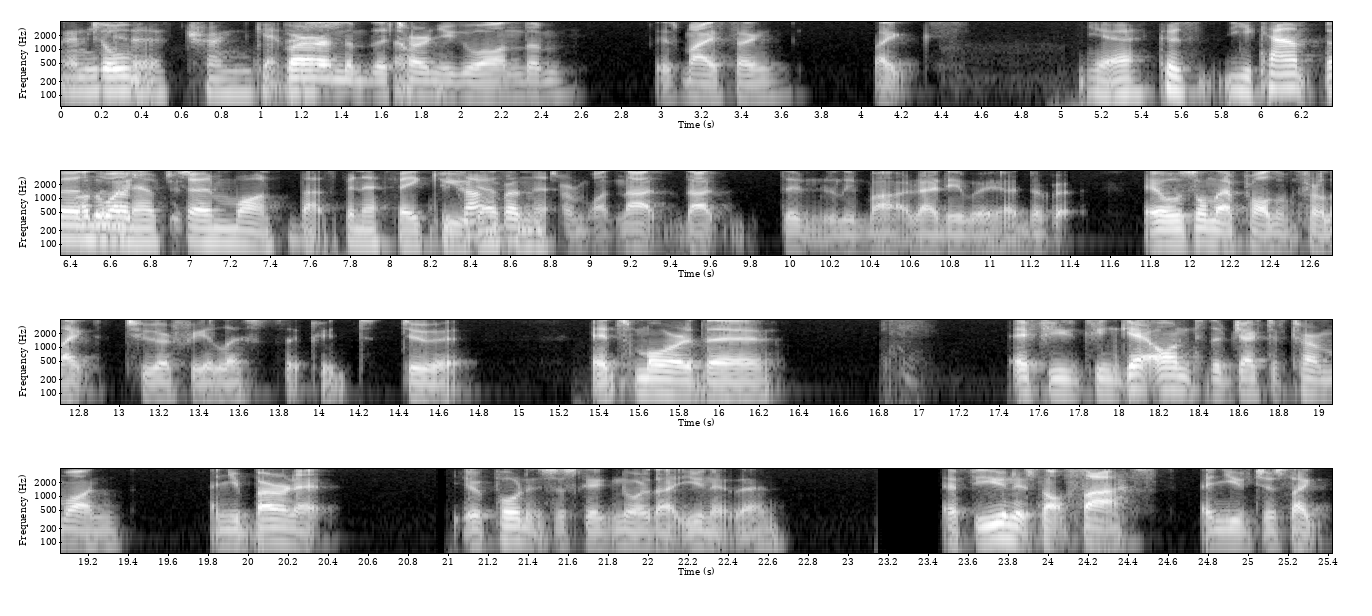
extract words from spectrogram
I need Don't to try and get burn this them the built. turn you go on them. Is my thing. Like Yeah, because you can't burn Otherwise them you just- turn one. That's been FAQ, you can't burn hasn't them it? turn one. That that didn't really matter anyway. I never. It was only a problem for like two or three lists that could do it. It's more the if you can get onto the objective turn one and you burn it, your opponent's just gonna ignore that unit. Then, if the unit's not fast and you've just like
